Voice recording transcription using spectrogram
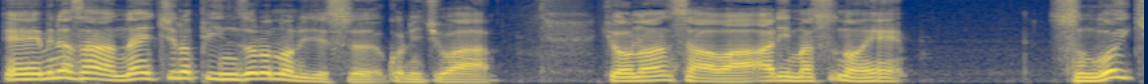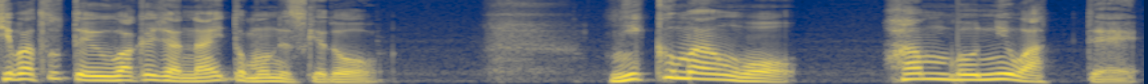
えー、皆さん内地のピンゾロのりです。こんにちは。今日のアンサーはありますのえすごい奇抜っていうわけじゃないと思うんですけど肉まんを半分に割って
